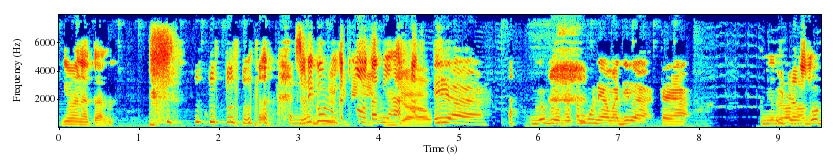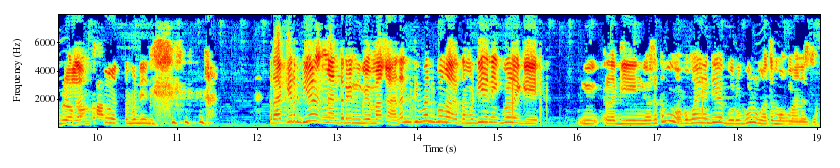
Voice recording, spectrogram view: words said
gimana tan sebenarnya gue belum ketemu Tania Jauh. Iya. Gue belum ketemu nih sama Dila. Kayak new normal gue belum lengkap. gue gak ketemu dia nih. Terakhir dia nganterin gue makanan, cuman gue gak ketemu dia nih. Gue lagi lagi nggak ketemu. Pokoknya dia buru-buru nggak tahu mau ke mana tuh.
